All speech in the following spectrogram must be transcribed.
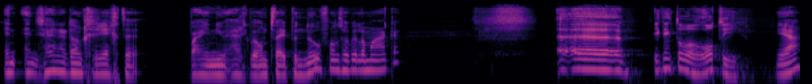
En, en zijn er dan gerechten waar je nu eigenlijk wel een 2.0 van zou willen maken? Ik denk toch wel rotti. Ja?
